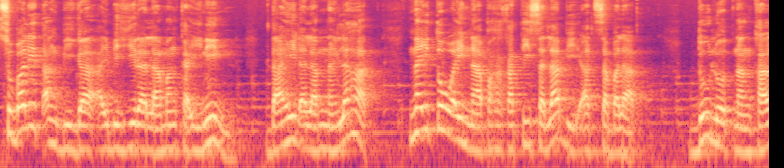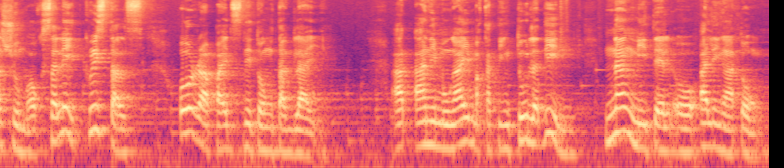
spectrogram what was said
Subalit ang biga ay bihira lamang kainin dahil alam ng lahat na ito ay napakakati sa labi at sa balat, dulot ng calcium oxalate crystals o rapides nitong taglay. At animo nga'y makating tulad din ng nitel o alingatong.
